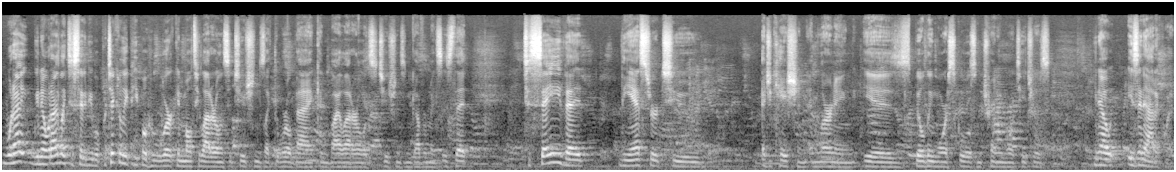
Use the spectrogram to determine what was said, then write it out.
what I, you know, what I'd like to say to people, particularly people who work in multilateral institutions like the World Bank and bilateral institutions and governments, is that to say that the answer to education and learning is building more schools and training more teachers, you know, is inadequate,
